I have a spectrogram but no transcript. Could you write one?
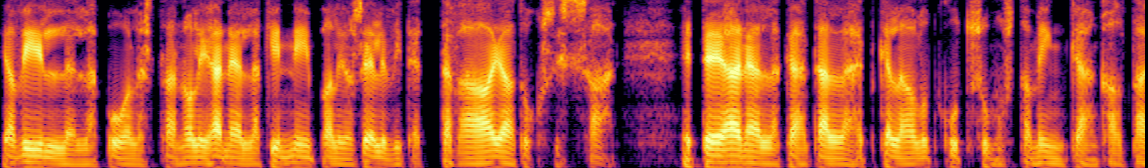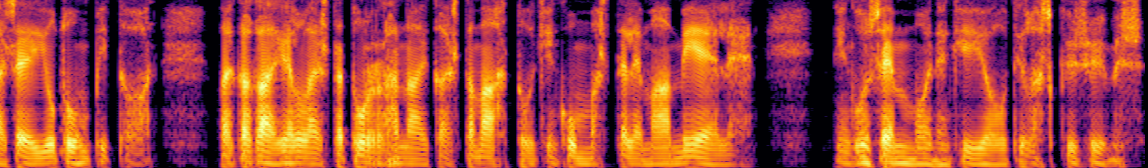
Ja Villellä puolestaan oli hänelläkin niin paljon selvitettävää ajatuksissaan, ettei hänelläkään tällä hetkellä ollut kutsumusta minkään kaltaiseen jutunpitoon, vaikka kaikenlaista turhanaikaista mahtuikin kummastelemaan mieleen, niin kuin semmoinenkin joutilas kysymys.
